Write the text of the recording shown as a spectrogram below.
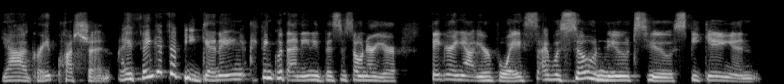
yeah, great question. I think at the beginning, I think with any new business owner, you're figuring out your voice. I was so new to speaking and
